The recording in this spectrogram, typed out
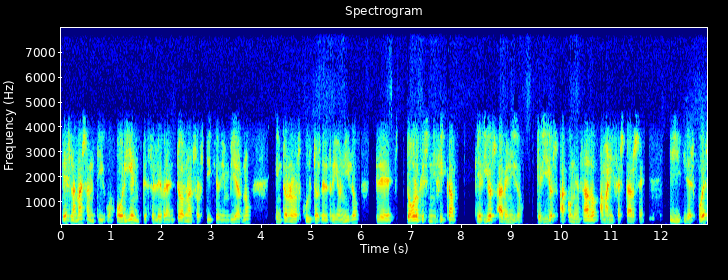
es la más antigua. Oriente celebra en torno al solsticio de invierno, en torno a los cultos del río Nilo, eh, todo lo que significa que Dios ha venido, que Dios ha comenzado a manifestarse. Y, después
